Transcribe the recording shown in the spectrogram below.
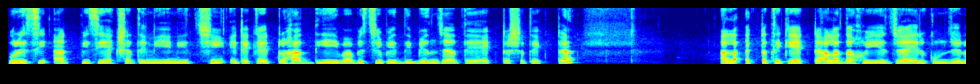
করেছি, আট পিসই একসাথে নিয়ে নিচ্ছি। এটাকে একটু হাত দিয়ে এইভাবে চেপে দিবেন, যাতে একটার সাথে একটা আলা, একটা থেকে একটা আলাদা হয়ে যায়, এরকম যেন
